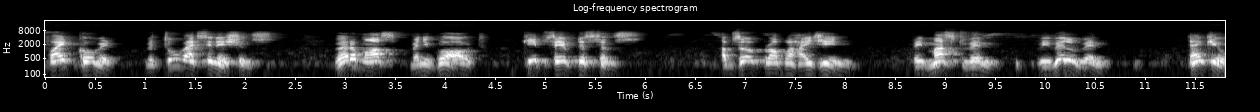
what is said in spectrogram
Fight COVID with two vaccinations. Wear a mask when you go out. Keep safe distance. Observe proper hygiene. We must win. We will win. Thank you.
